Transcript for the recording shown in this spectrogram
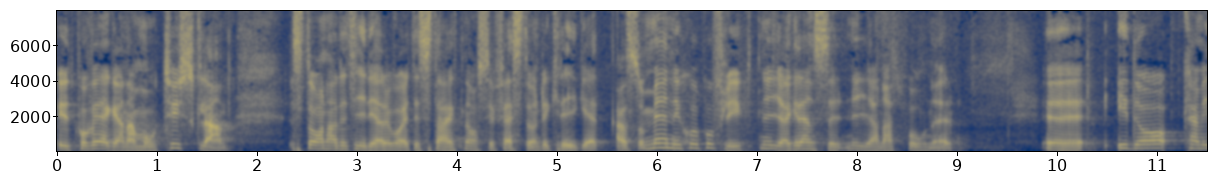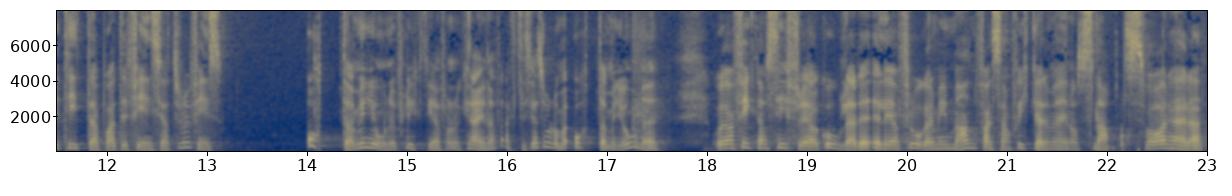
ut på vägarna mot Tyskland. Stan hade tidigare varit ett starkt nazifäste under kriget. Alltså människor på flykt, nya gränser, nya nationer. Eh, idag kan vi titta på att det finns, jag tror det finns 8 miljoner flyktingar från Ukraina faktiskt. Jag tror de är 8 miljoner. Och jag fick någon siffra, jag googlade, eller jag frågade min man faktiskt, han skickade mig något snabbt svar här att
